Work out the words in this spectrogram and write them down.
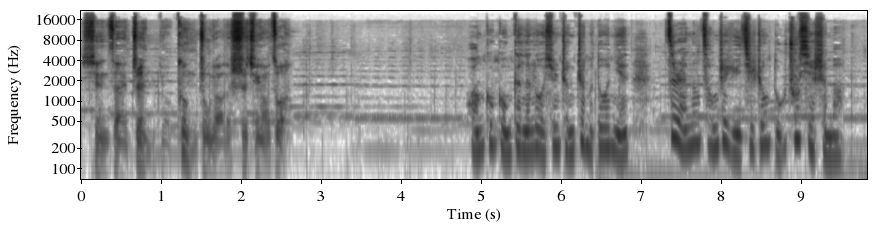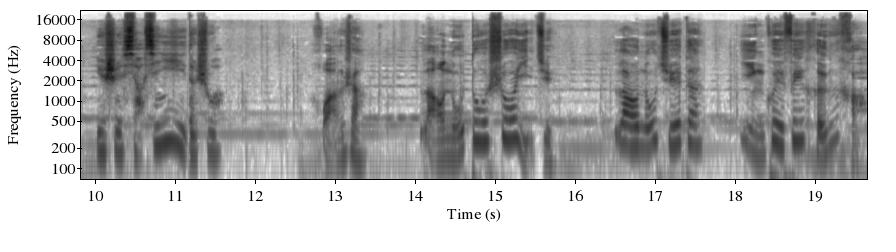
现在朕有更重要的事情要做。黄公公跟了洛宣城这么多年，自然能从这语气中读出些什么，于是小心翼翼地说。皇上，老奴多说一句，老奴觉得尹贵妃很好。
